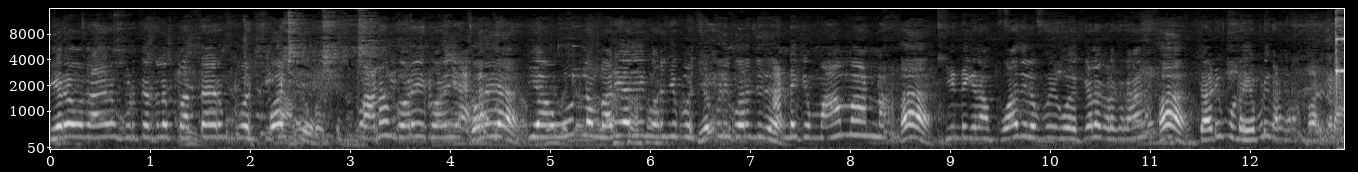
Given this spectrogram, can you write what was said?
இருபதாயிரம் கொடுத்த இடத்துல பத்தாயிரம் போச்சு. பணம் குறைய குறைய குறைய. என் வீட்டுல மரியாதையும் குறைஞ்சு போச்சு. எப்படி குறைஞ்சது? அன்னைக்கு மாமா அண்ணா இன்னைக்கு நான் போதையில போய் கீழே கிடக்குறேன். ஆ. தடி முண்டை எப்படி கிடக்குறான் பார்க்கிறேன்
